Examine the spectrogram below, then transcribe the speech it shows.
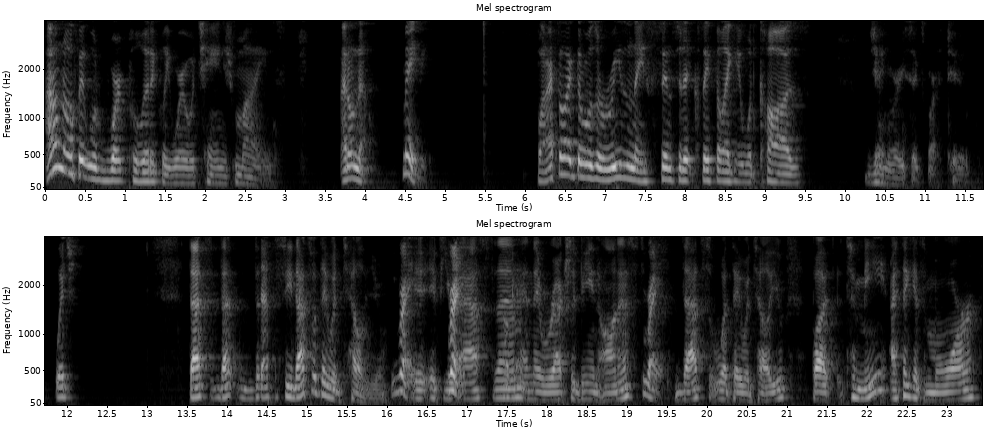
I don't know if it would work politically where it would change minds. I don't know. Maybe. But I feel like there was a reason they censored it because they felt like it would cause January 6th part 2. Which, that's that. th- That's- see, that's what they would tell you. Right. If you Right. asked them Okay. and they were actually being honest, Right. that's what they would tell you. But to me, I think it's more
